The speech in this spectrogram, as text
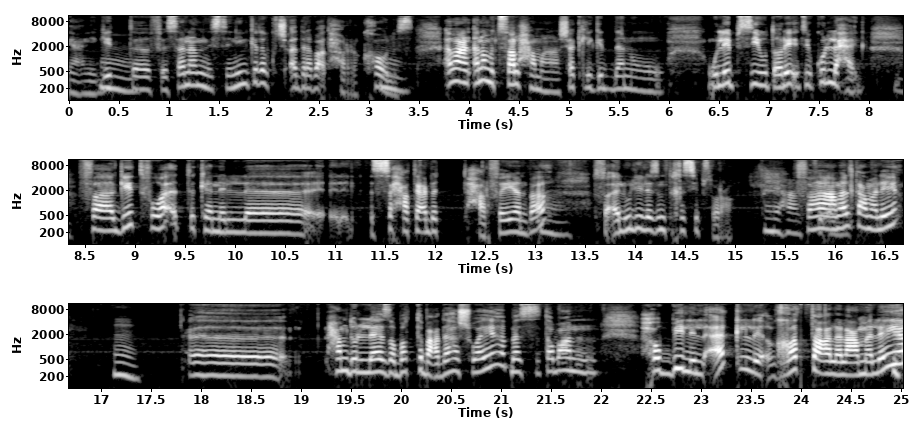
يعني جيت مم. في سنة من السنين كده ما كنتش قادرة بقى أتحرك خالص. أنا أنا متصالحة مع شكلي جدا و... ولبسي وطريقتي وكل حاجة. فجيت في وقت كان ال- الصحة تعبت حرفيا بقى فقالوا لي لازم تخسي بسرعة. فعملت عملية. مم. آه الحمد لله ظبطت بعدها شوية بس طبعا حبي للأكل غطى على العملية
